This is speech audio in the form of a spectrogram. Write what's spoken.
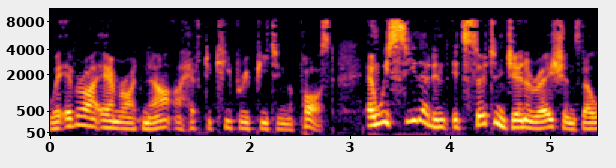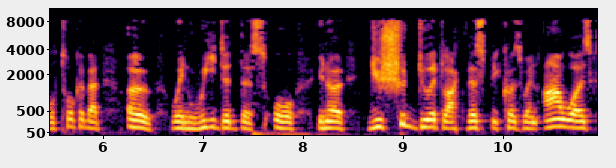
wherever I am right now, I have to keep repeating the past. And we see that in it's certain generations, they will talk about, oh, when we did this, or, you know, you should do it like this because when I was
